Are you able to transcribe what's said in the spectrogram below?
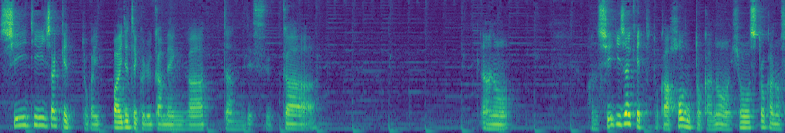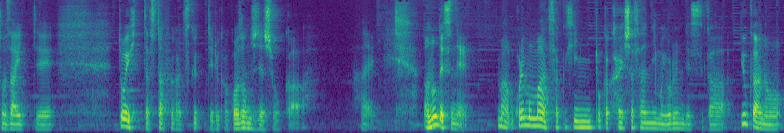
CD ジャケットがいっぱい出てくる画面があったんですがあのあの CD ジャケットとか本とかの表紙とかの素材ってどういったスタッフが作ってるかご存知でしょうか？はい。あのですねまあこれもまあ作品とか会社さんにもよるんですがよくあの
